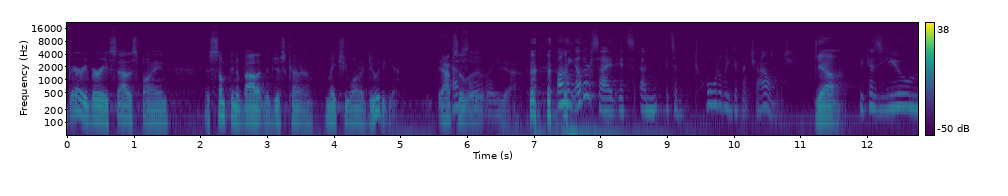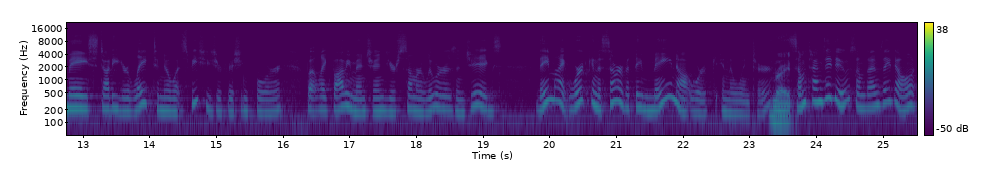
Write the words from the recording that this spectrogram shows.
very very satisfying. There's something about it that just kind of makes you want to do it again. Absolutely. Yeah. On the other side, it's a it's a totally different challenge. Yeah. Because you may study your lake to know what species you're fishing for, but like Bobby mentioned, your summer lures and jigs, they might work in the summer, but they may not work in the winter. Right. Sometimes they do, sometimes they don't.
